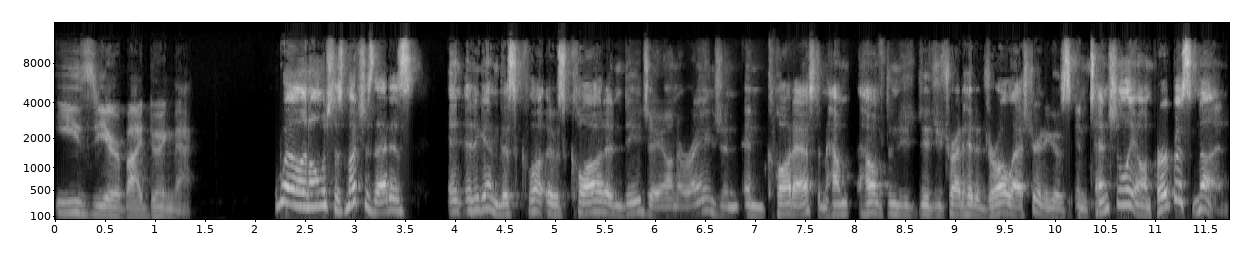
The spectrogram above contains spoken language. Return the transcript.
easier by doing that. Well, and almost as much as that is, and, and again, this it was Claude and DJ on the range, and, and Claude asked him, how, how often did you, did you try to hit a draw last year? And he goes, intentionally, on purpose? None.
